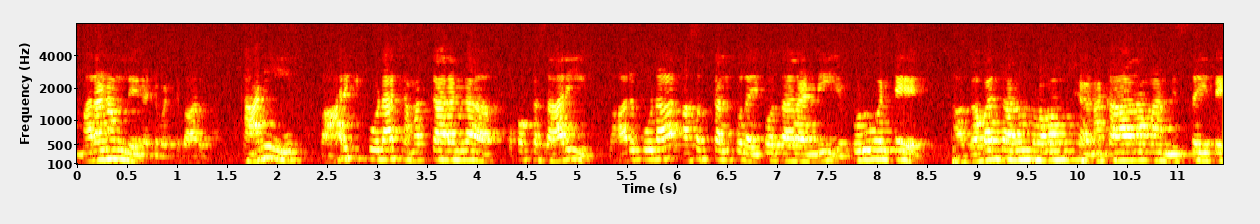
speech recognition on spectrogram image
మరణం లేనటువంటి వారు. కానీ వారికి కూడా చమత్కారంగా ఒక్కొక్కసారి వారు కూడా అసత్కల్పులు అయిపోతారండి ఎప్పుడు అంటే భగవద్ అనుభవం క్షణకాలం మిస్ అయితే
